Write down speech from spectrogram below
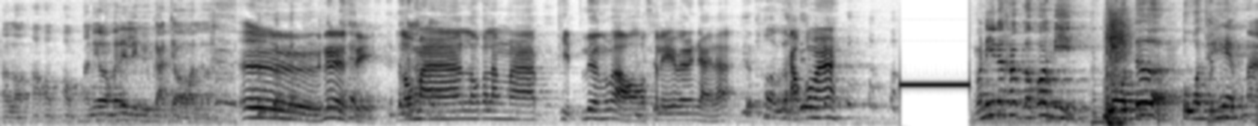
เอาเหรอเอาเอาเอาอันนี้เราไม่ได้รีวิวการ์ดจอเหรอ เออนั่นนะสิ เรามาเรากำลังมาผิดเรื่องหรือเปล่าออกทะเลไปกันใหญ่แล้วกลับเข้ามา วันนี้นะครับเราก็มีโหลดเดอร์ตัวเทพมา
